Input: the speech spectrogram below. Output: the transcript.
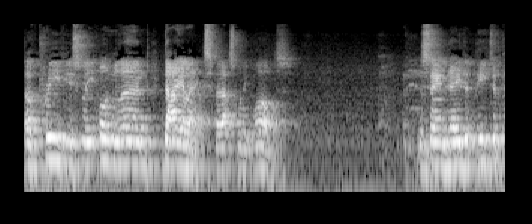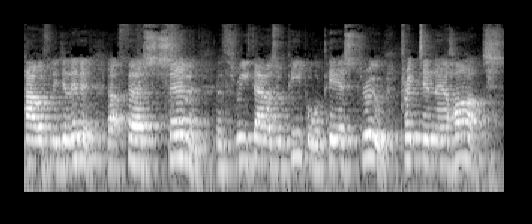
of previously unlearned dialects, for that's what it was. The same day that Peter powerfully delivered that first sermon, and 3,000 people were pierced through, pricked in their hearts,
